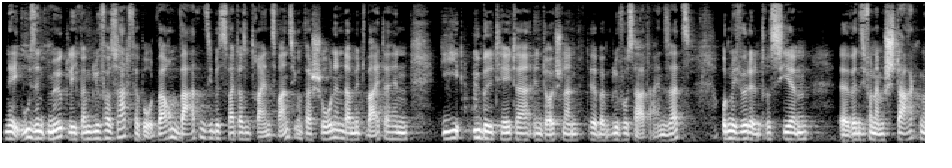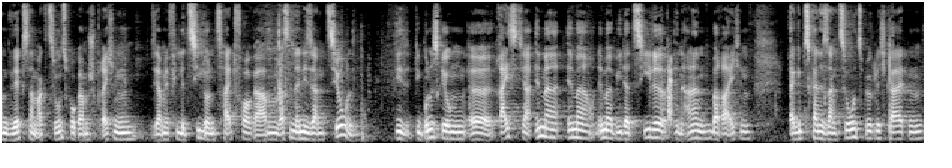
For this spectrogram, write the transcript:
in der EU sind möglich beim Glyphosatverbot. Warum warten Sie bis 2023 und verschonen damit weiterhin die Übeltäter in Deutschland äh, beim Glyphosateinsatz? Und mich würde interessieren, äh, wenn Sie von einem starken und wirksamen Aktionsprogramm sprechen, Sie haben ja viele Ziele und Zeitvorgaben, was sind denn die Sanktionen? Die, die Bundesregierung äh, reißt ja immer, immer und immer wieder Ziele in anderen Bereichen. Da gibt es keine Sanktionsmöglichkeiten.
